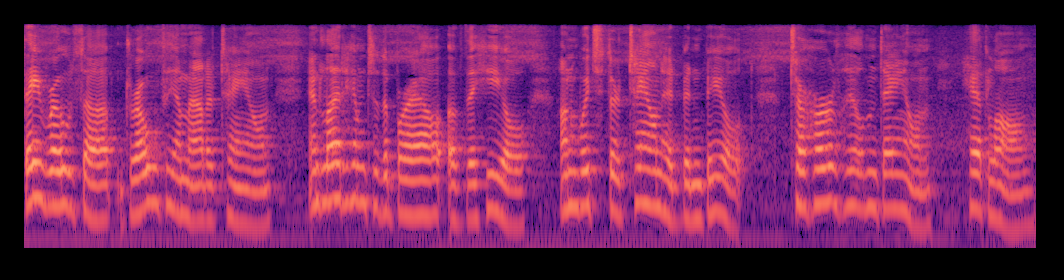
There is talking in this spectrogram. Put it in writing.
They rose up, drove him out of town, and led him to the brow of the hill on which their town had been built, to hurl him down headlong.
